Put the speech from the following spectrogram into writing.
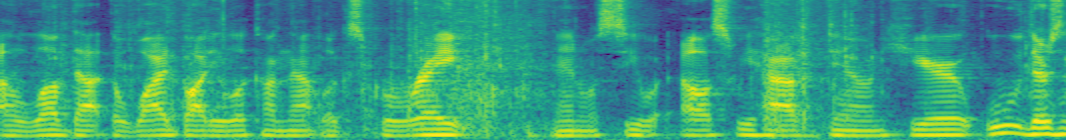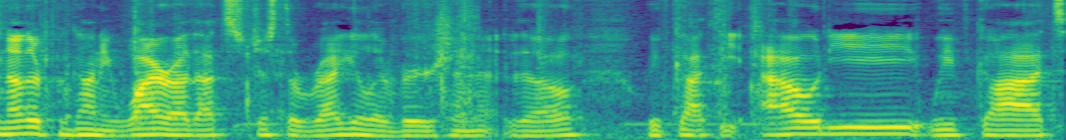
I love that. The wide body look on that looks great. And we'll see what else we have down here. Ooh, there's another Pagani Huayra. That's just the regular version, though. We've got the Audi. We've got,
